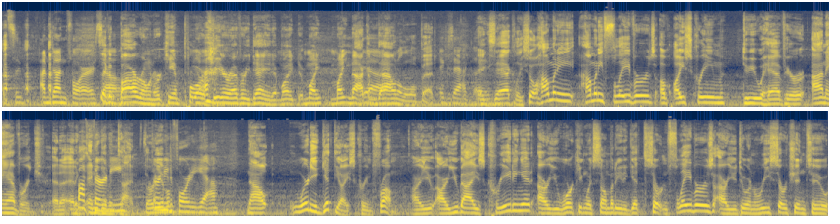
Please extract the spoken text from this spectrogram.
it's, I'm done for. It's so. like a bar owner can't pour yeah. beer every day. That might might might knock yeah. them down a little bit. Exactly. Exactly. So how many how many flavors of ice cream do you have here on average at, a, at About any 30, given time? 30, 30 to 40, yeah. Now, where do you get the ice cream from? Are you are you guys creating it? Are you working with somebody to get certain flavors? Are you doing research into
